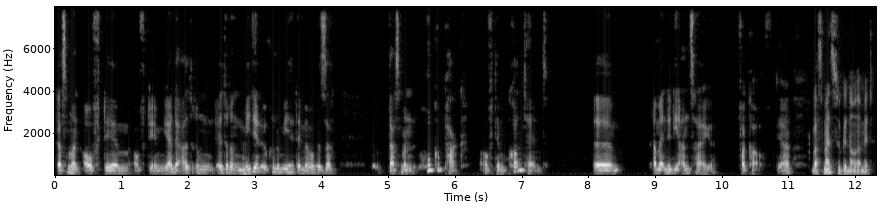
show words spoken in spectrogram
dass man auf dem, auf dem, ja, in der älteren, älteren Medienökonomie hätte man immer gesagt, dass man Huckepack auf dem Content ähm, am Ende die Anzeige verkauft, ja. Was meinst du genau damit?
